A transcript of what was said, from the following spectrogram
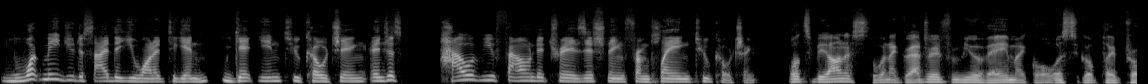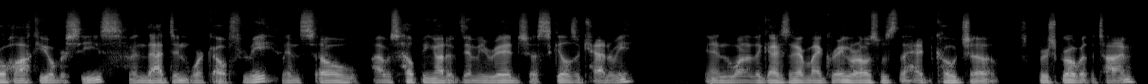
what made you decide that you wanted to get, get into coaching and just how have you found it transitioning from playing to coaching? Well, to be honest, when I graduated from U of A, my goal was to go play pro hockey overseas, and that didn't work out for me. And so I was helping out at Vimy Ridge a skills academy. And one of the guys there, Mike Ringrose, was the head coach of Spruce Grove at the time.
